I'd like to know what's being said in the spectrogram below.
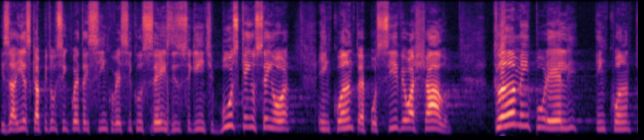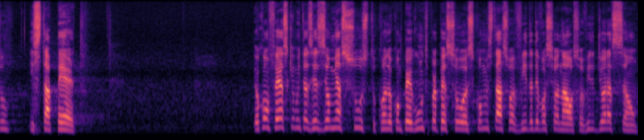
Isaías capítulo 55, versículo 6 diz o seguinte: Busquem o Senhor enquanto é possível achá-lo, clamem por ele enquanto está perto. Eu confesso que muitas vezes eu me assusto quando eu pergunto para pessoas como está a sua vida devocional, sua vida de oração.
